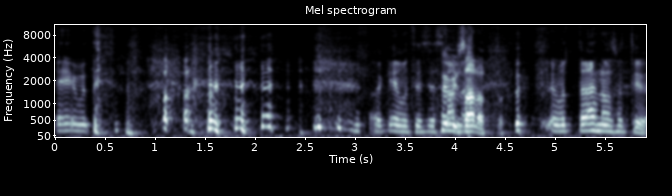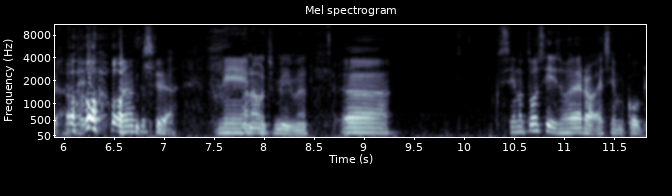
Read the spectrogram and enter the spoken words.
ei mutta... Okei, mutta siis Hyvin sano, sanottu. mutta toihan on sun työ. Oho, Toi on sun työ. I Niin, know what you mean, man. öö, siinä on tosi iso ero esim. kun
